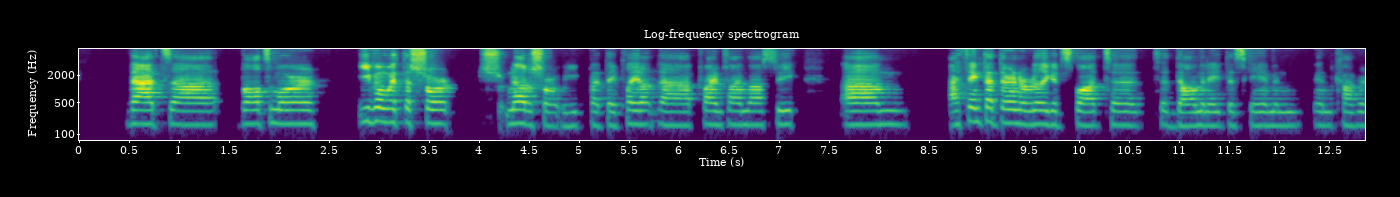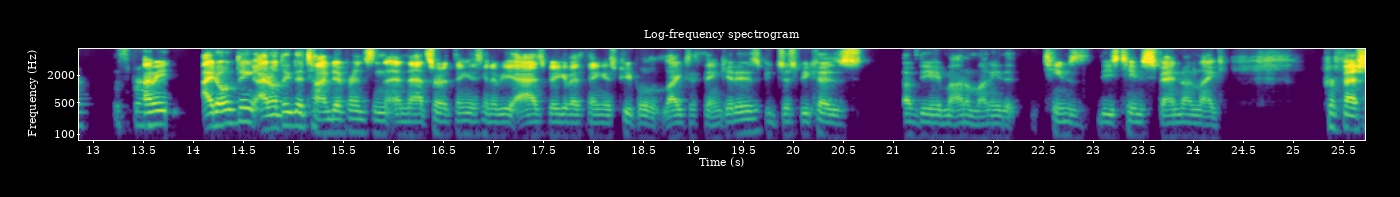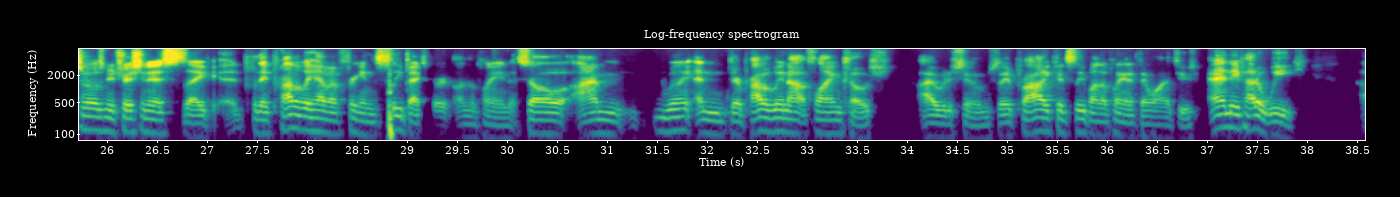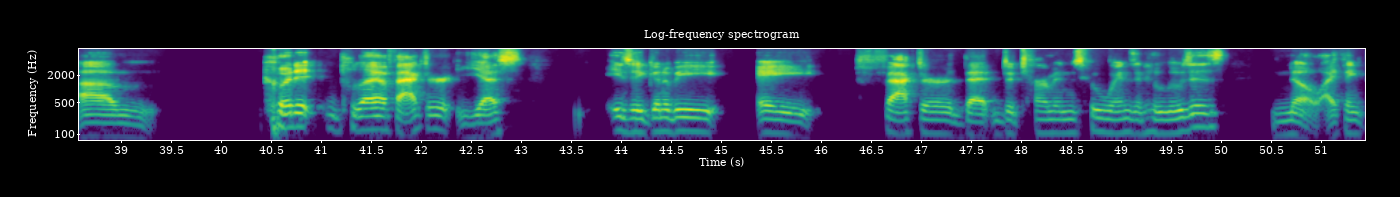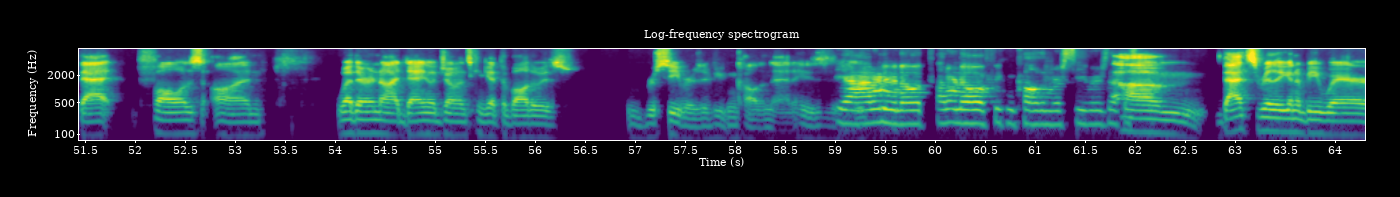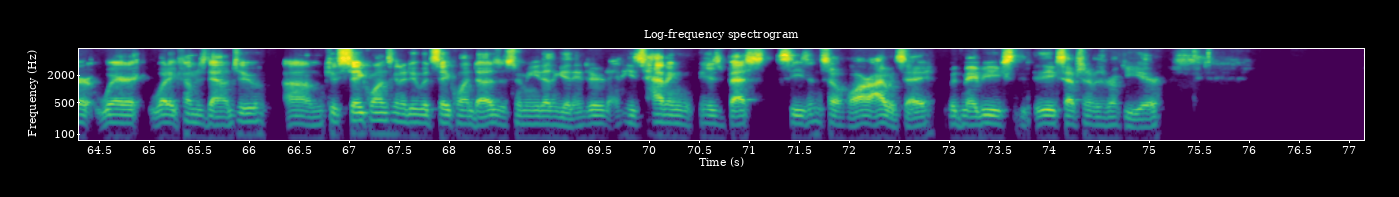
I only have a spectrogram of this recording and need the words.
that uh, Baltimore, even with the short, sh- not a short week, but they played uh, prime time last week. Um, I think that they're in a really good spot to to dominate this game and and cover the spread. I mean, I don't think I don't think the time difference and, and that sort of thing is going to be as big of a thing as people like to think it is, just because of the amount of money that teams these teams spend on like professionals, nutritionists. Like uh, they probably have a freaking sleep expert on the plane. So I'm willing, and they're probably not flying coach. I would assume. So they probably could sleep on the plane if they wanted to, and they've had a week. Um, could it play a factor? Yes is it going to be a factor that determines who wins and who loses? No, I think that falls on whether or not Daniel Jones can get the ball to his receivers, if you can call them that. He's yeah, I don't even know. If, I don't know if we can call them receivers. That's um, that's really going to be where where what it comes down to. Um, because Saquon's going to do what Saquon does, assuming he doesn't get injured, and he's having his best season so far, I would say, with maybe the exception of his rookie year.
